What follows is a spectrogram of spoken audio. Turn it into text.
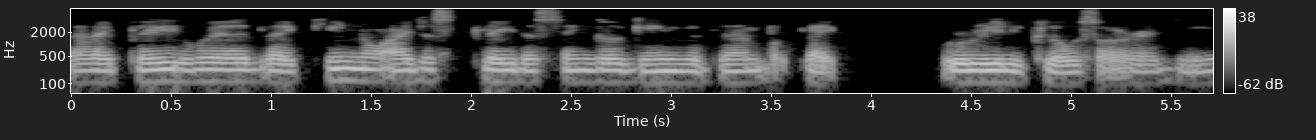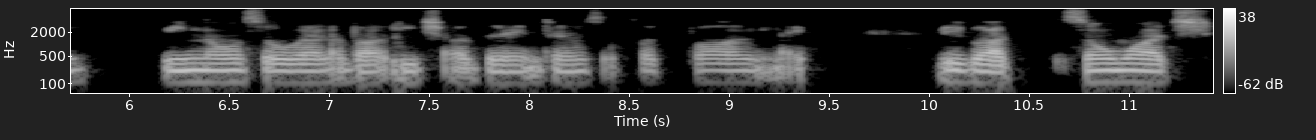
that I played with. Like, you know, I just played a single game with them, but like we're really close already. We know so well about each other in terms of football. Like we got so much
